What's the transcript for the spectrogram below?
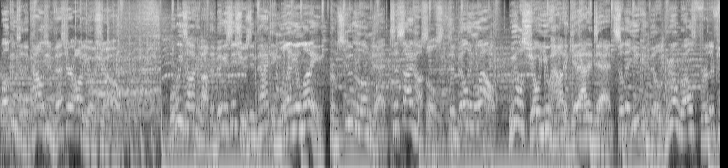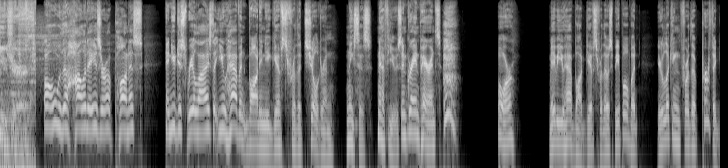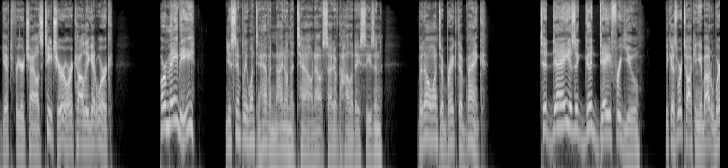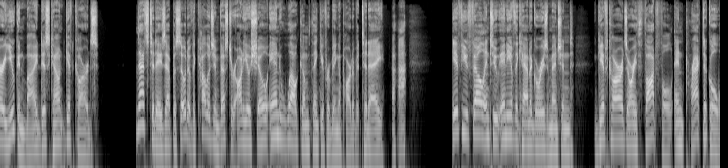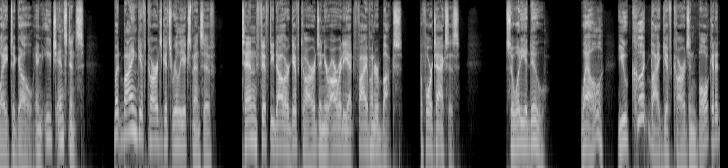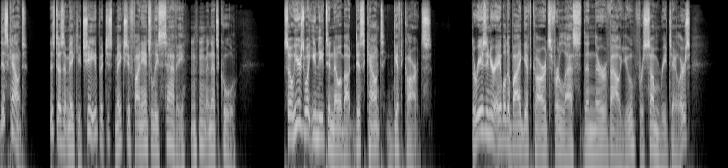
Welcome to the College Investor Audio Show, where we talk about the biggest issues impacting millennial money, from student loan debt to side hustles to building wealth. We will show you how to get out of debt so that you can build real wealth for the future. Oh, the holidays are upon us, and you just realized that you haven't bought any gifts for the children, nieces, nephews, and grandparents. or maybe you have bought gifts for those people, but you're looking for the perfect gift for your child's teacher or a colleague at work. Or maybe you simply want to have a night on the town outside of the holiday season, but don't want to break the bank. Today is a good day for you because we're talking about where you can buy discount gift cards. That's today's episode of the College Investor Audio Show, and welcome. Thank you for being a part of it today. if you fell into any of the categories mentioned, Gift cards are a thoughtful and practical way to go in each instance. But buying gift cards gets really expensive. $10, $50 gift cards and you're already at 500 bucks before taxes. So what do you do? Well, you could buy gift cards in bulk at a discount. This doesn't make you cheap, it just makes you financially savvy, and that's cool. So here's what you need to know about discount gift cards. The reason you're able to buy gift cards for less than their value for some retailers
